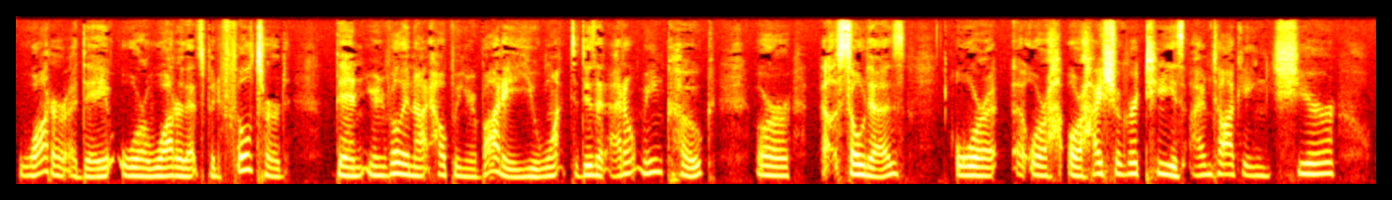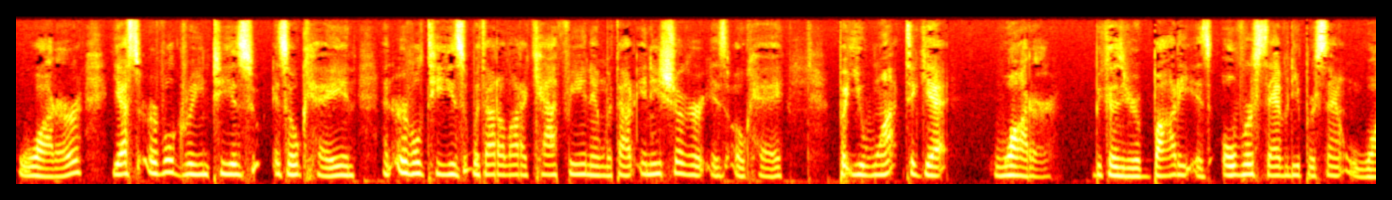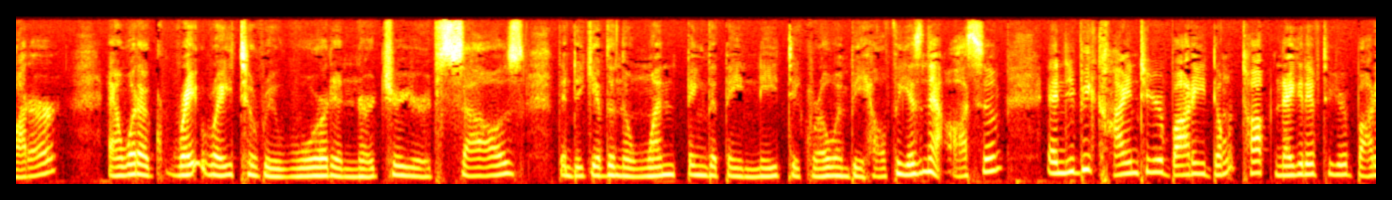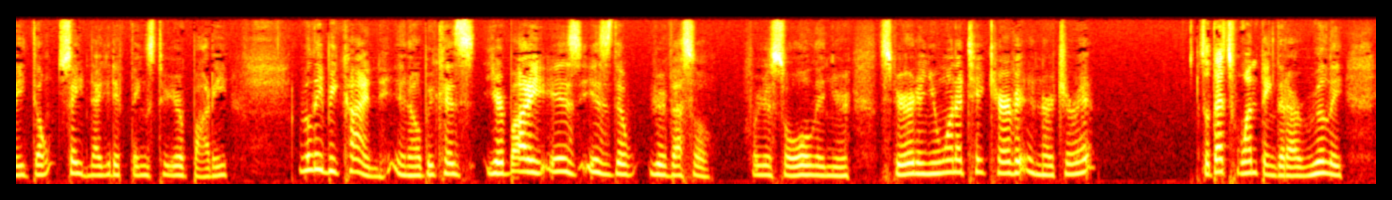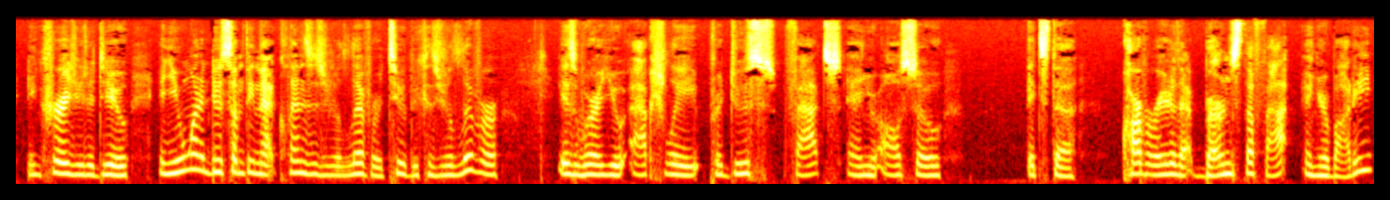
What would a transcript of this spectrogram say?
water a day or water that's been filtered, then you're really not helping your body. You want to do that. I don't mean Coke or uh, sodas or uh, or or high sugar teas. I'm talking sheer water. Yes, herbal green tea is is okay, and and herbal teas without a lot of caffeine and without any sugar is okay, but you want to get water because your body is over 70% water and what a great way to reward and nurture your cells than to give them the one thing that they need to grow and be healthy. Isn't that awesome? And you be kind to your body. Don't talk negative to your body. Don't say negative things to your body. Really be kind, you know, because your body is is the your vessel for your soul and your spirit and you want to take care of it and nurture it. So that's one thing that I really encourage you to do. And you want to do something that cleanses your liver too, because your liver is where you actually produce fats and you're also, it's the carburetor that burns the fat in your body.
